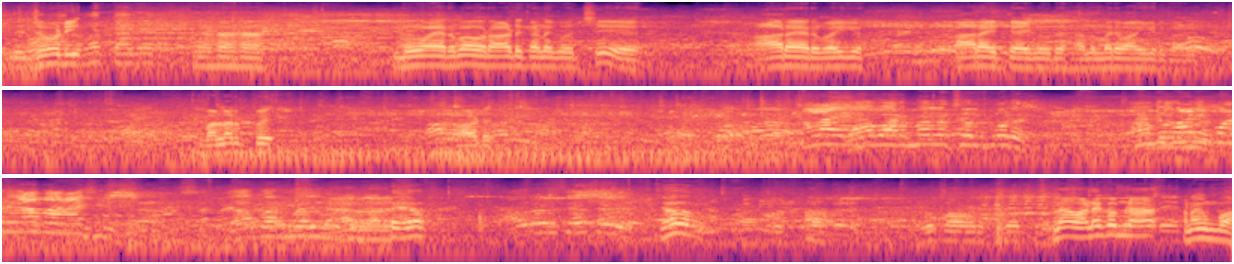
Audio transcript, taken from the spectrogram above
இது ஜோடி. மூவாயிரம் ரூபாய் ஒரு ஆடு கணக்கு வச்சு ஆறாயிரம் ரூபாய்க்கு ஆறாயிரத்தி ஐநூறு அந்த மாதிரி வாங்கியிருக்காங்க. வளர்ப்பு ஆடு. வணக்கம்ண்ணா. வணக்கம்ப்பா.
